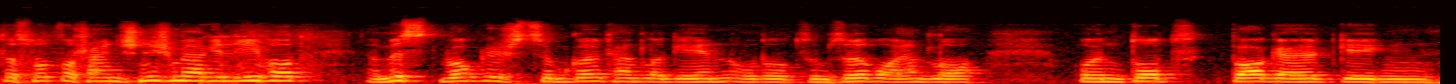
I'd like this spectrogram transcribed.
das wird wahrscheinlich nicht mehr geliefert. Ihr müsst wirklich zum Goldhändler gehen oder zum Silberhändler und dort Bargeld gegen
